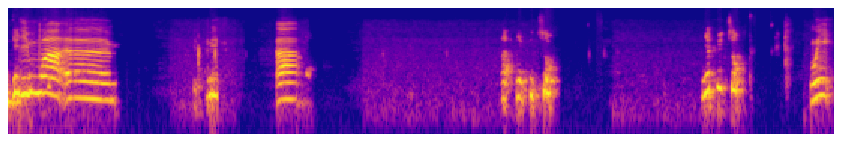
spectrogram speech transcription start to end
Dis-moi, euh, ah. ah, il n'y a plus de son. Il n'y a plus de son. Oui,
